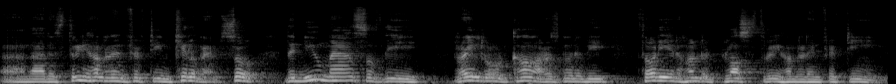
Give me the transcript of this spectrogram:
Uh, that is 315 kilograms. So the new mass of the railroad car is going to be 3800 plus 315.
